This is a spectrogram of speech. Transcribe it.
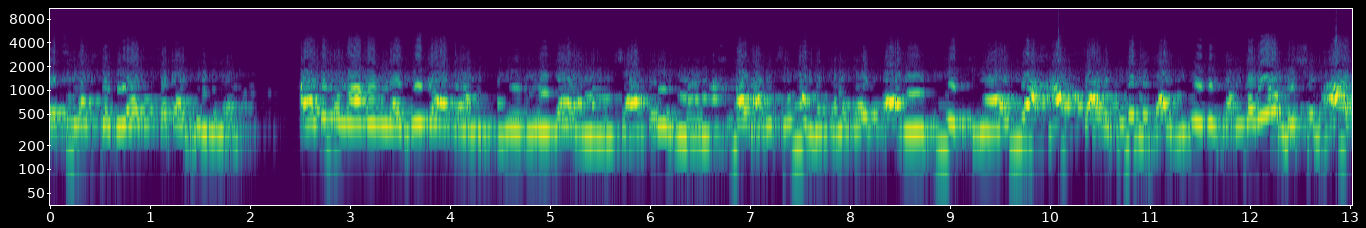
بچی مقصدیات فقط بھی بنا آدم امام النزيد امام حنيفة امام شافعي امام احمد هذا شنو مثلا تاريخي اجتماعية حد ثابت لك الحدود تنبروا بالشبهات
